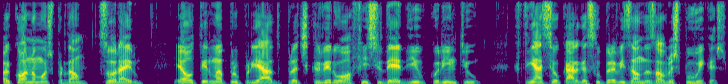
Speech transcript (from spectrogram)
oikonomos, perdão, tesoureiro, é o termo apropriado para descrever o ofício de edil coríntio, que tinha a seu cargo a supervisão das obras públicas.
